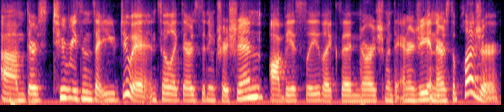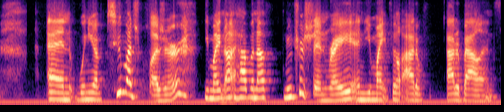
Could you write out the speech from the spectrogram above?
um, there's two reasons that you do it. And so, like, there's the nutrition, obviously, like the nourishment, the energy, and there's the pleasure. And when you have too much pleasure, you might not have enough nutrition, right? And you might feel out of out of balance.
